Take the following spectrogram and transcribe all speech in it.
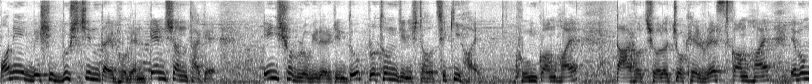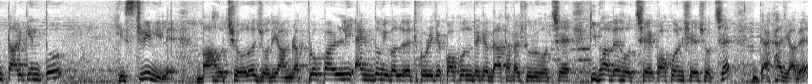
অনেক বেশি দুশ্চিন্তায় ভোগেন টেনশন থাকে। এই সব রোগীদের কিন্তু প্রথম জিনিসটা হচ্ছে কি হয়? ঘুম কম হয়, তার হচ্ছে হলো চোখের রেস্ট কম হয় এবং তার কিন্তু হিস্ট্রি নিলে, বা হচ্ছে হলো যদি আমরা প্রপারলি একদম ইভালুয়েট করি যে কখন থেকে ব্যথাটা শুরু হচ্ছে, কীভাবে হচ্ছে, কখন শেষ হচ্ছে, দেখা যাবে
